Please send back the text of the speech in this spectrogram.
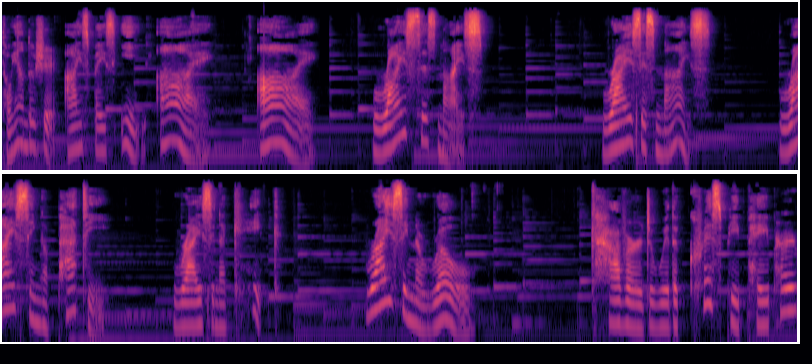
同样都是 I space E I I。Rice is nice. Rice is nice. Rice in a patty. Rice in a cake. Rice in a roll. Covered with a crispy paper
